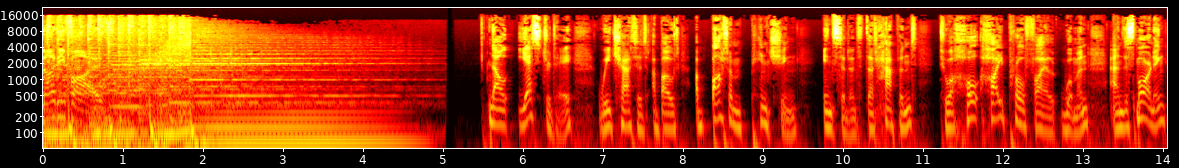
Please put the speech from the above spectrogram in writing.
95. Now, yesterday we chatted about a bottom pinching incident that happened to a ho- high profile woman. And this morning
